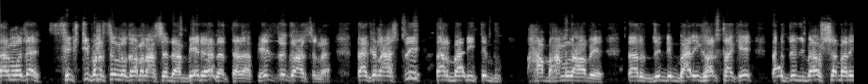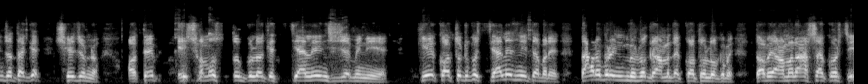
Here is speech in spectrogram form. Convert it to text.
তার মধ্যে সিক্সটি পার্সেন্ট লোক আমার আসে না বের হয় না তারা ফেসবুকে আসে না। তার কারণে আসলে তার বাড়িতে হামলা হবে। তার যদি বাড়ি ঘর থাকে তার যদি ব্যবসা বাণিজ্য থাকে সেজন্য। অতএব এই সমস্ত গুলোকে চ্যালেঞ্জ হিসেবে নিয়ে কে কতটুকু চ্যালেঞ্জ নিতে পারে তার উপরে নির্ভর করে আমাদের কত লোক হবে। তবে আমরা আশা করছি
